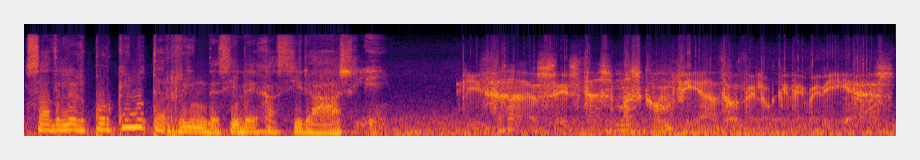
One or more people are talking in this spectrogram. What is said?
Sadler, ¿por qué no te rindes y dejas ir a Ashley? Quizás estás más confiado de lo que deberías.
